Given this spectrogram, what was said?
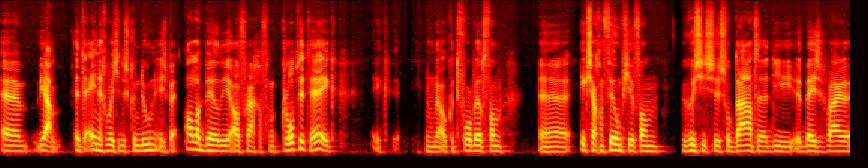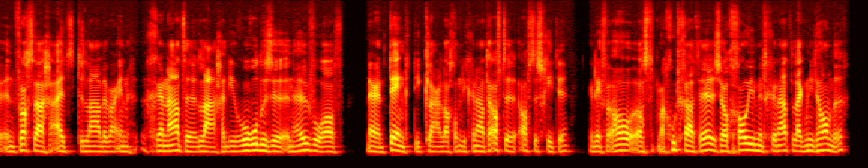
uh, ja, het enige wat je dus kunt doen is bij alle beelden je afvragen van klopt dit? Hè? Ik, ik, noemde ook het voorbeeld van, uh, ik zag een filmpje van Russische soldaten die bezig waren een vrachtwagen uit te laden waarin granaten lagen. Die rolden ze een heuvel af naar een tank die klaar lag om die granaten af te, af te schieten. Ik denk van, oh, als het maar goed gaat, hè, zo gooien met granaten lijkt me niet handig.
